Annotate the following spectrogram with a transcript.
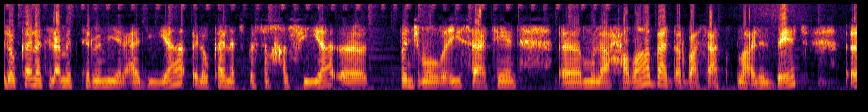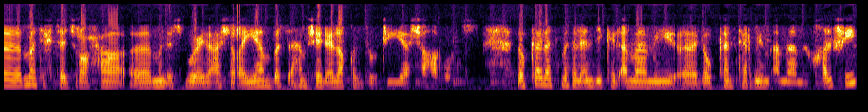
لو كانت العملية الترميمية العادية لو كانت بس الخلفية آه، بنج موضعي ساعتين آه، ملاحظة. بعد أربع ساعات تطلع للبيت آه، ما تحتاج راحة آه، من أسبوع إلى عشر أيام بس أهم شيء العلاقة الزوجية شهر ونص. لو كانت مثلا عندك الأمامي لو كان ترميم أمامي وخلفي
